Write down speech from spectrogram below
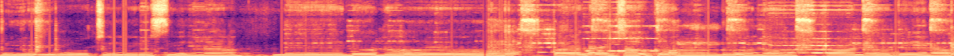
నీవు చేసిన మేలులో తలంచుకుందును అనుదినం.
